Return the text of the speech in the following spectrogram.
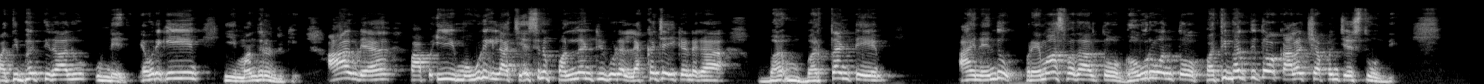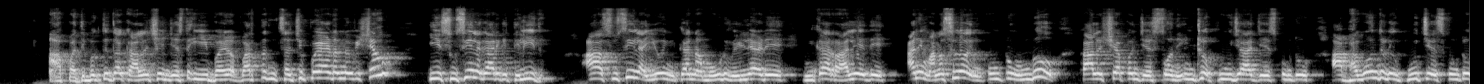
పతిభక్తిరాలు ఉండేది. ఎవరికి? ఈ మందరుడికి. ఆవిడ పాప ఈ మొగుడు ఇలా చేసిన పనులంటివి కూడా లెక్క చేయకుండా భ- భర్త అంటే ఆయన ఎందు ప్రేమాస్పదాలతో గౌరవంతో పతిభక్తితో కాలక్షేపం చేస్తూ ఉంది. ఆ పతిభక్తితో కాలక్షేపం చేస్తే ఈ భర్త చచ్చిపోయాడన్న విషయం ఈ సుశీల గారికి తెలియదు. ఆ సుశీల అయ్యో ఇంకా నా మూడు వెళ్ళాడే ఇంకా రాలేదే అని మనసులో అనుకుంటూ ఉండు కాలక్షేపం చేస్తోంది. ఇంట్లో పూజ చేసుకుంటూ ఆ భగవంతుడికి పూజ చేసుకుంటూ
